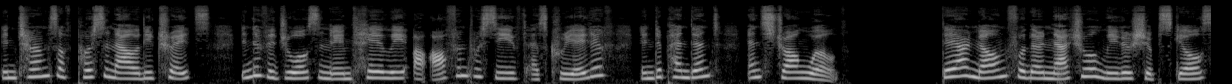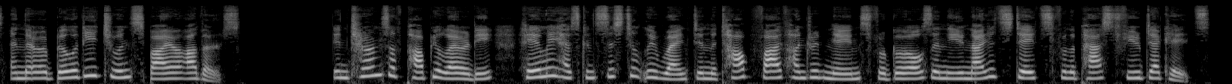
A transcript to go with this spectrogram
In terms of personality traits, individuals named Haley are often perceived as creative, independent, and strong-willed. They are known for their natural leadership skills and their ability to inspire others. In terms of popularity, Hayley has consistently ranked in the top 500 names for girls in the United States for the past few decades.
